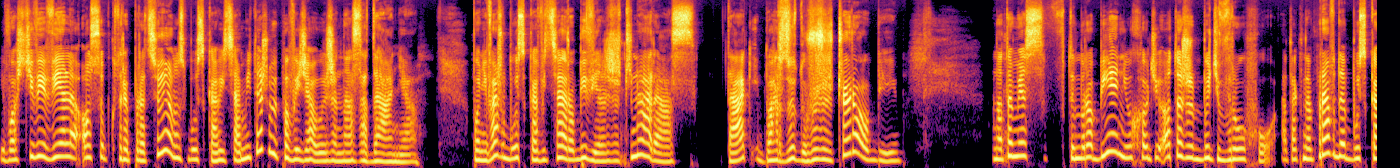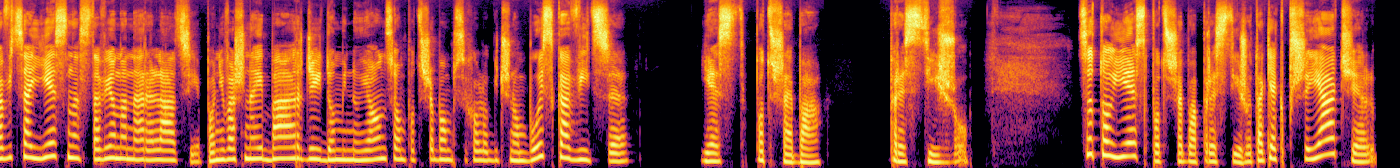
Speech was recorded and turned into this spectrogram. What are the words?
I właściwie wiele osób, które pracują z błyskawicami, też by powiedziały, że na zadania, ponieważ błyskawica robi wiele rzeczy na raz, tak? I bardzo dużo rzeczy robi. Natomiast w tym robieniu chodzi o to, żeby być w ruchu, a tak naprawdę błyskawica jest nastawiona na relacje, ponieważ najbardziej dominującą potrzebą psychologiczną błyskawicy jest potrzeba prestiżu. Co to jest potrzeba prestiżu? Tak jak przyjaciel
